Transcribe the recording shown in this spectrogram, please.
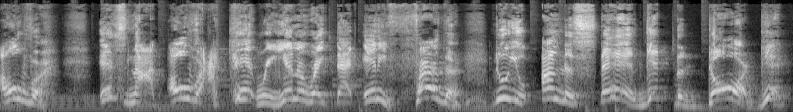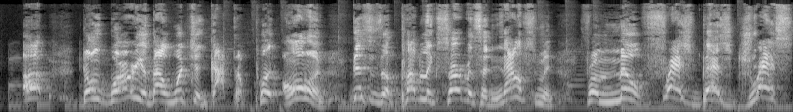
over. It's not over. I can't reiterate that any further. Do you understand? Get the door. Get up. Don't worry about what you got to put on. This is a public service announcement from Milt Fresh Best Dress.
